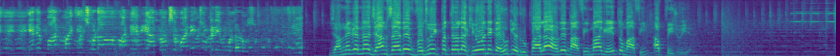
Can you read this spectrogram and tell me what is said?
એને બાનમાંથી છોડાવવા માટેની આ લોકસભાની ચૂંટણી હું લડું છું. જામનગરના જામ સાહેબે વધુ એક પત્ર લખ્યો અને કહ્યું કે રૂપાલા હવે માફી માંગે તો માફી આપવી જોઈએ.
